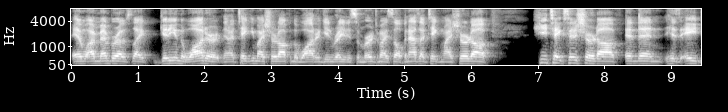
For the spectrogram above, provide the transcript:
And I remember I was like getting in the water and I'm taking my shirt off in the water, and getting ready to submerge myself. And as I take my shirt off, he takes his shirt off and then his AD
